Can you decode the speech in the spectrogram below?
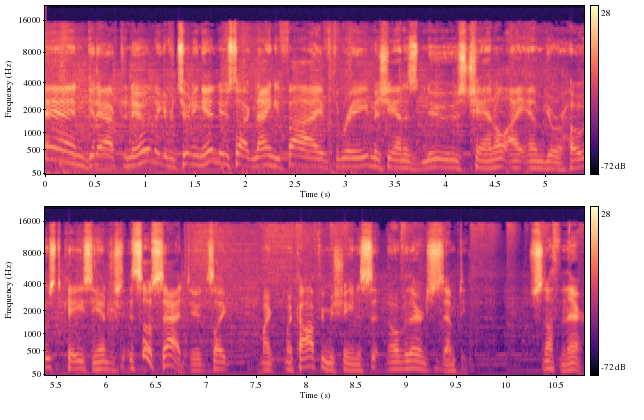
And good afternoon. Thank you for tuning in. News Talk 95.3, Michiana's news channel. I am your host, Casey Henderson. It's so sad, dude. It's like my, my coffee machine is sitting over there and it's just empty. There's nothing there.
